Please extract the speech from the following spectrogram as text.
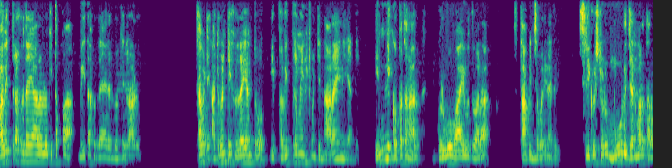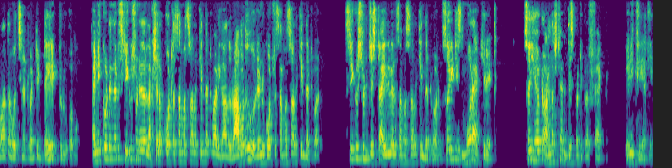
పవిత్ర హృదయాలలోకి తప్ప మిగతా హృదయాలలోకి రాడు. కాబట్టి అటువంటి హృదయంతో ఈ పవిత్రమైనటువంటి నారాయణీయాన్ని ఎన్ని గొప్పతనాలు గురువు వాయువు ద్వారా స్థాపించబడినది. శ్రీకృష్ణుడు మూడు జన్మల తర్వాత వచ్చినటువంటి డైరెక్ట్ రూపము. అండ్ ఇంకోటి ఏంటంటే శ్రీకృష్ణుడు ఏదో లక్షల కోట్ల సంవత్సరాల కిందటి వాడు కాదు. రాముడు రెండు కోట్ల సంవత్సరాల కిందటి వాడు. శ్రీకృష్ణుడు జస్ట్ ఐదు వేల సంవత్సరాల కిందటి వాడు. So it is more accurate so you have to understand this particular fact very clearly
